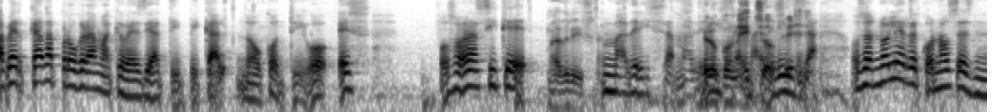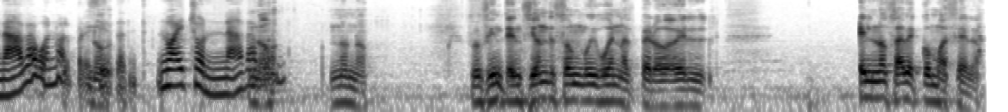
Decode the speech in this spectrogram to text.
a ver, cada programa que ves de Atypical, no contigo, es pues ahora sí que... Madriza. Madriza, madriza. Pero con hechos, ¿eh? O sea, ¿no le reconoces nada bueno al presidente? ¿No, ha hecho nada no, bueno? No, no. Sus intenciones son muy buenas, pero él, él no sabe cómo hacerla.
